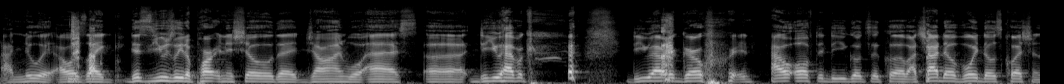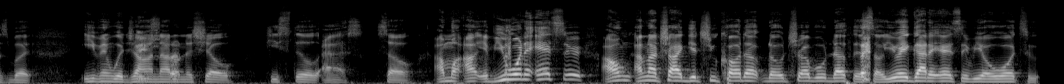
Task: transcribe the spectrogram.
I knew it. I was like, this is usually the part in the show that John will ask, uh, "Do you have a do you have a girlfriend? How often do you go to the club?" I tried to avoid those questions, but even with John not on the show, he still asks. So I'm a, I, if you want to answer, I'm, I'm not trying to get you caught up, no trouble, nothing. So you ain't got to answer if you don't want to.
